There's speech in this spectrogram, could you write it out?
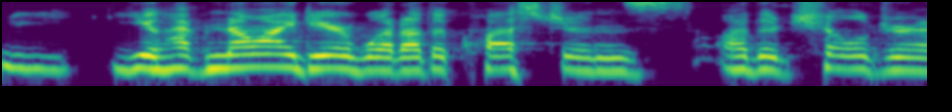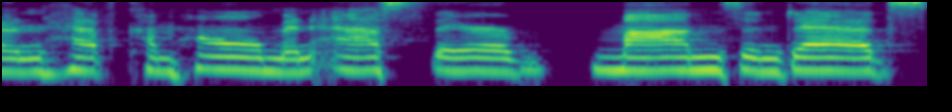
you have no idea what other questions other children have come home and asked their moms and dads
